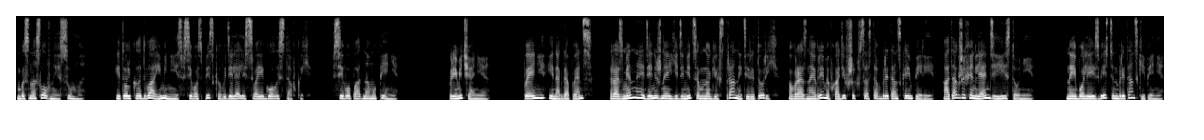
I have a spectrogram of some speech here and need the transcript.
Баснословные суммы. И только два имени из всего списка выделялись своей голой ставкой. Всего по одному пенни. Примечание. Пенни, иногда пенс, разменная денежная единица многих стран и территорий, в разное время входивших в состав Британской империи, а также Финляндии и Эстонии. Наиболее известен британский пенни,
